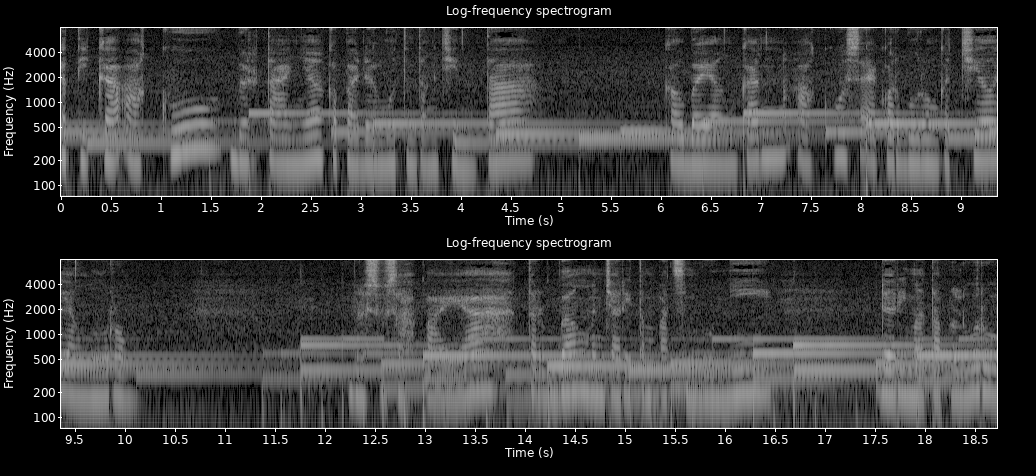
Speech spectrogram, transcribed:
Ketika aku bertanya kepadamu tentang cinta, kau bayangkan aku seekor burung kecil yang murung. Bersusah payah terbang mencari tempat sembunyi dari mata peluru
